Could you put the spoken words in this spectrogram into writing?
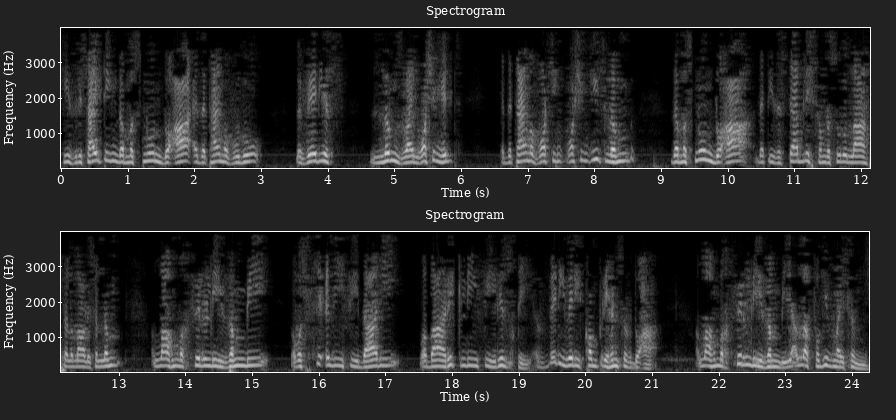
he is reciting the masnoon dua at the time of wudu, the various limbs while washing it. At the time of washing, washing each limb, the masnoon dua that is established from Rasulullah sallallahu alaihi wasallam. Allahumma khfir li zambi wa wasi' fi dari wa barik li fi rizqi. A very, very comprehensive dua. Allahumma khfir li zambi. Allah forgive my sins.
